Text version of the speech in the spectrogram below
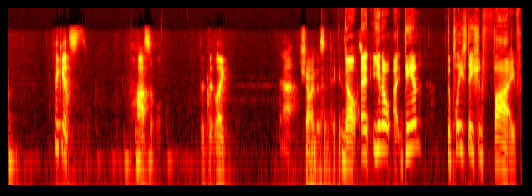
I think it's possible that, that like. ah, Sean doesn't think it's No, possible. and you know, uh, Dan, the PlayStation 5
